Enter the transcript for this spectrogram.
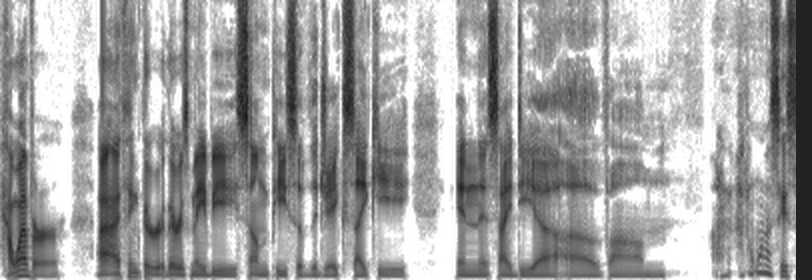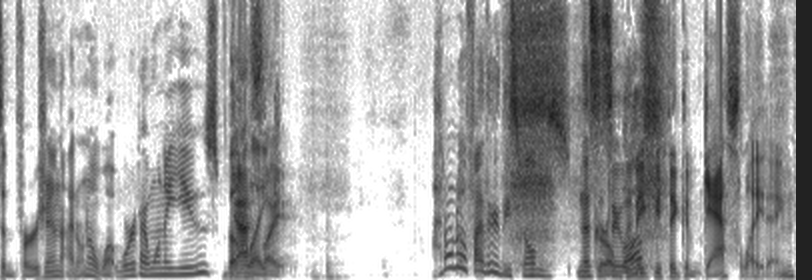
however i think there there is maybe some piece of the jake psyche in this idea of um I don't- want to say subversion. I don't know what word I want to use, but like I don't know if either of these films necessarily make me think of gaslighting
